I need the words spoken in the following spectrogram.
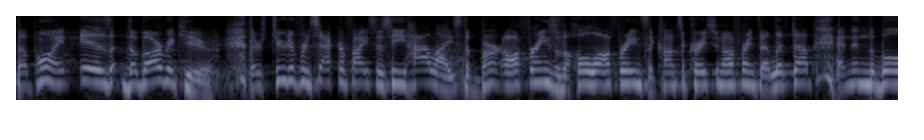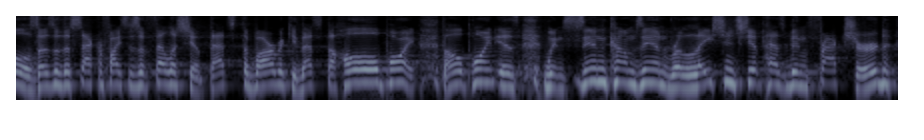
The point is the barbecue. There's two different sacrifices he highlights the burnt offerings, or the whole offerings, the consecration offerings that lift up, and then the bulls. Those are the sacrifices of fellowship. That's the barbecue. That's the whole point. The whole point is when sin comes in, relationship has been fractured,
